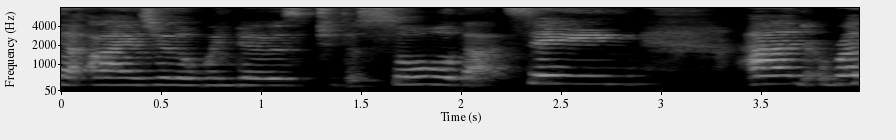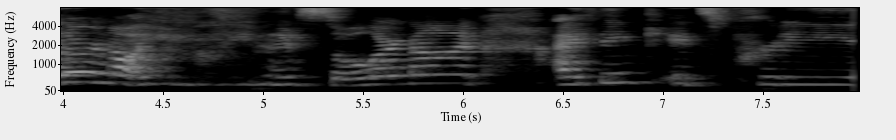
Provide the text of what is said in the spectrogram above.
the eyes are the windows to the soul, that saying. And whether or not you believe in a soul or not, I think it's pretty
